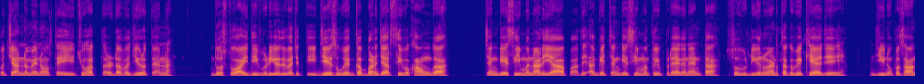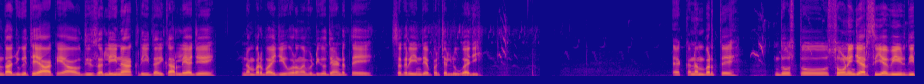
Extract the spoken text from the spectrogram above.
9593244003 ਦੋਸਤੋ, ਅੱਜ ਦੀ ਵੀਡੀਓ ਦੇ ਵਿੱਚ ਤੀਜੇ ਸੂਏ ਗੱਬਣ ਜਰਸੀ ਵਿਖਾਉਂਗਾ ਚੰਗੇ ਸੀਮਨ ਵਾਲੀ ਆਪ ਆ ਤੇ ਅੱਗੇ ਚੰਗੇ ਸੀਮਨ ਤੋਂ ਹੀ ਪ੍ਰੈਗਨੈਂਟ ਆ। ਸੋ ਵੀਡੀਓ ਨੂੰ ਐਂਡ ਤੱਕ ਵੇਖਿਆ ਜੇ। ਜਿਹਨੂੰ ਪਸੰਦ ਆ ਜੂਗੀ ਇੱਥੇ ਆ ਕੇ ਆਪਦੀ ਜ਼ਲੀ ਨਾ ਖਰੀਦਦਾਰੀ ਕਰ ਲਿਆ ਜੇ। ਨੰਬਰ ਬਾਈ ਜੀ, ਹੋਰਾਂ ਦਾ ਵੀਡੀਓ ਦੇ ਐਂਡ ਤੇ ਸਕਰੀਨ ਦੇ ਉੱਪਰ ਚੱਲੂਗਾ ਜੀ। ਇੱਕ ਨੰਬਰ ਤੇ, ਦੋਸਤੋ, ਸੋਹਣੀ ਜਰਸੀ ਆ ਵੀਰ ਦੀ।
